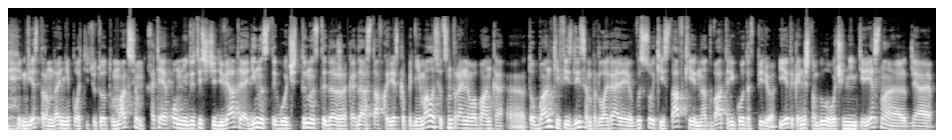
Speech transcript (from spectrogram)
инвесторам да, не платить вот этот максимум. Хотя я помню 2009, 2011 год, 2014 даже, когда ставка резко поднималась у Центрального банка, э, то банки физлицам предлагали высокие ставки на 2-3 года вперед. И это, конечно, было очень интересно для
